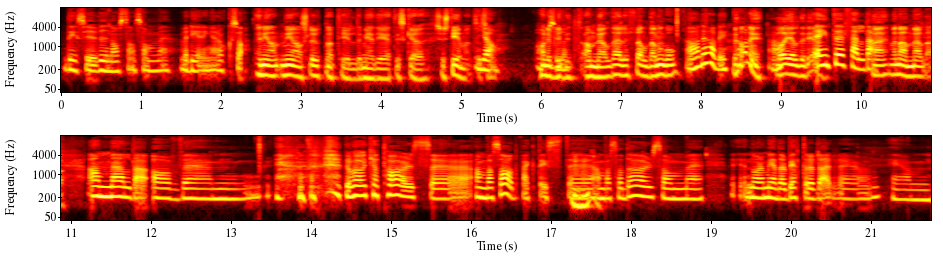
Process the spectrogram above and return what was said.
Det ser vi någonstans som eh, värderingar också. Är ni, ni anslutna till det medieetiska systemet? Ja, har ni blivit anmälda eller fällda någon gång? Ja, det har vi. Det har ni? Ja. Vad gällde det? Äh, inte fällda. Nej, men anmälda? Anmälda av um, Det var Qatars uh, ambassad faktiskt. Mm ambassadör som uh, några medarbetare där um,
